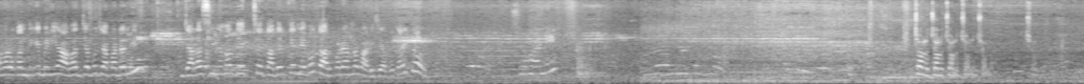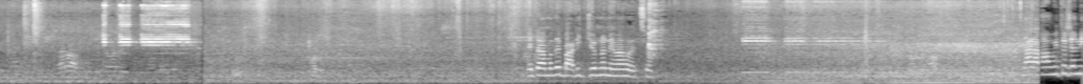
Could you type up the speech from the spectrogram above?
আবার ওখান থেকে বেরিয়ে আবার যাব জাপাডালি যারা সিনেমা দেখছে তাদেরকে নেব তারপরে আমরা বাড়ি যাব তাই তো? সুহানি? চলো চলো চলো চলো চলো চলো। এটা আমাদের বাড়ির জন্য নেওয়া হয়েছে। আমি তো জানি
